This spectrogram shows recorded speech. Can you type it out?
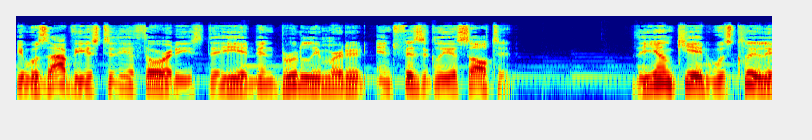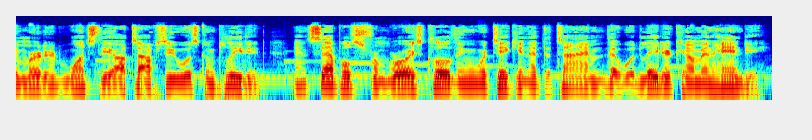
it was obvious to the authorities that he had been brutally murdered and physically assaulted. The young kid was clearly murdered once the autopsy was completed, and samples from Roy's clothing were taken at the time that would later come in handy.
